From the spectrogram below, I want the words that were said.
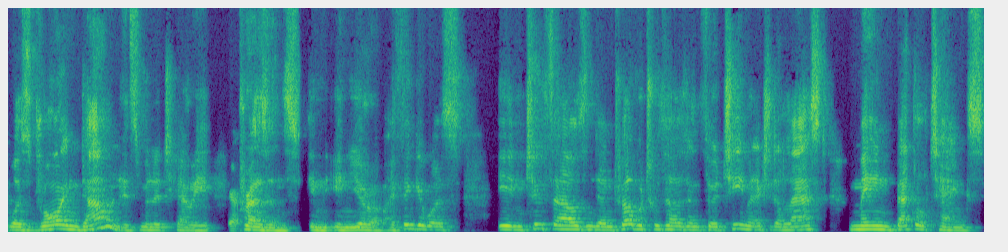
was drawing down its military yeah. presence in in Europe. I think it was in 2012 or 2013 when actually the last main battle tanks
